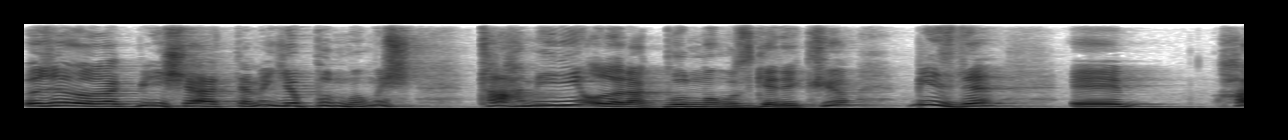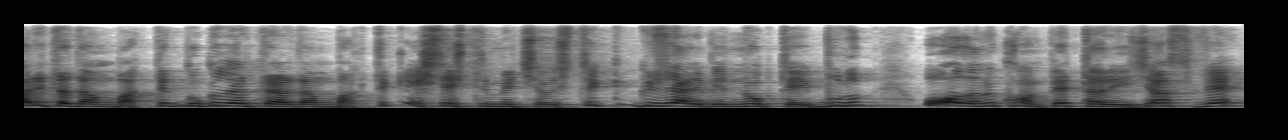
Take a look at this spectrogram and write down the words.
özel olarak bir işaretleme yapılmamış. Tahmini olarak bulmamız gerekiyor. Biz de e, haritadan baktık, Google haritalardan baktık, eşleştirmeye çalıştık. Güzel bir noktayı bulup o alanı komple tarayacağız ve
